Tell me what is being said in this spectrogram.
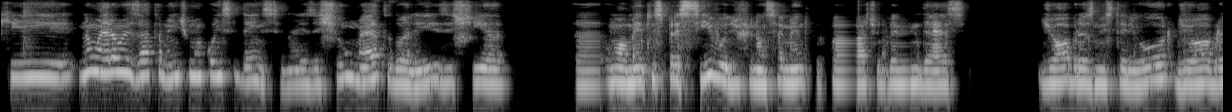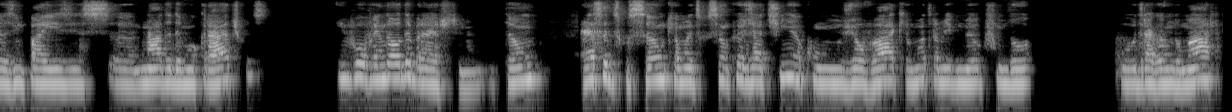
que não eram exatamente uma coincidência. Né? Existia um método ali, existia uh, um aumento expressivo de financiamento por parte do BNDES de obras no exterior, de obras em países uh, nada democráticos, envolvendo a Odebrecht. Né? Então, essa discussão, que é uma discussão que eu já tinha com o Jeová, que é um outro amigo meu que fundou o Dragão do Mar,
